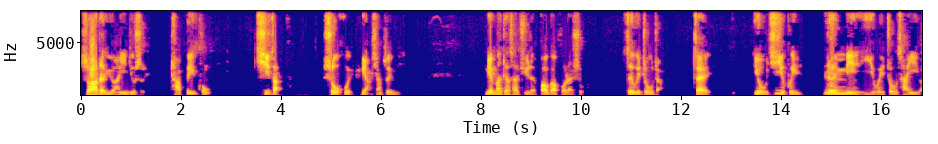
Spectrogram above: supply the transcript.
抓的原因就是他被控欺诈、受贿两项罪名。联邦调查局的报告后来说，这位州长在有机会。任命一位州参议员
